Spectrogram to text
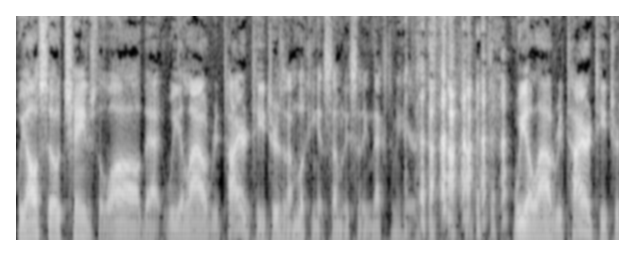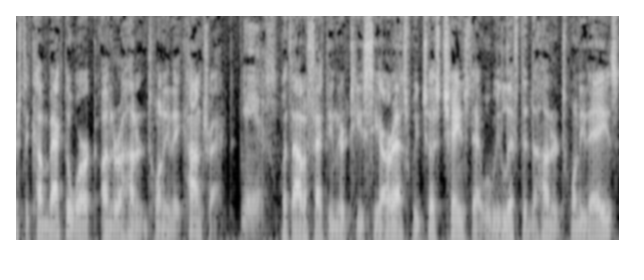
We also changed the law that we allowed retired teachers, and I'm looking at somebody sitting next to me here. we allowed retired teachers to come back to work under a 120 day contract Yes. without affecting their TCRS. We just changed that when we lifted the 120 days.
